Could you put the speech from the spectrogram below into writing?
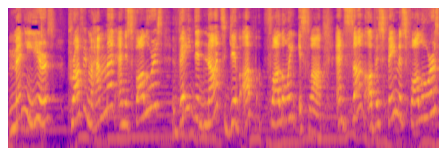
many years, Prophet Muhammad and his followers, they did not give up following Islam. And some of his famous followers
